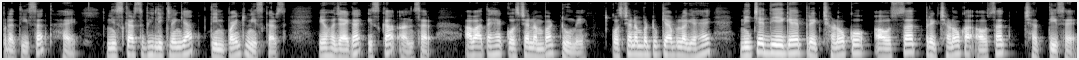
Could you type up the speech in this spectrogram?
प्रतिशत है। निष्कर्ष भी लिख लेंगे आप, तीन पॉइंट निष्कर्ष। ये हो जाएगा इसका आंसर। अब आते हैं क्वेश्चन नंबर टू में। क्वेश्चन नंबर टू क्या बोला गया है? नीचे दिए गए प्रेक्षणों को औसत, प्रेक्षणों का औसत छत्तीस है।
